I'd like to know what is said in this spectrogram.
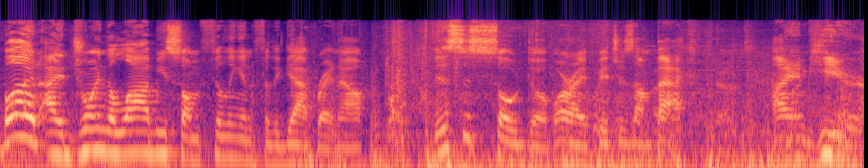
But I joined the lobby, so I'm filling in for the gap right now. This is so dope. Alright, bitches, I'm back. I am here.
